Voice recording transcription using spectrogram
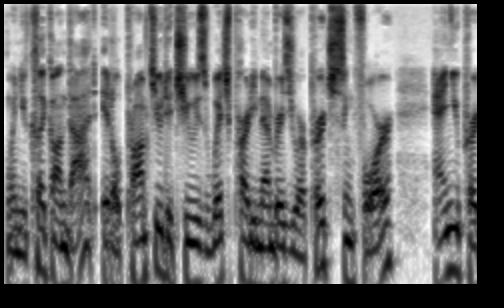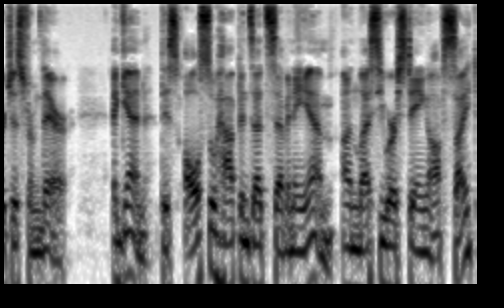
When you click on that, it'll prompt you to choose which party members you are purchasing for, and you purchase from there. Again, this also happens at 7 a.m. unless you are staying off site,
